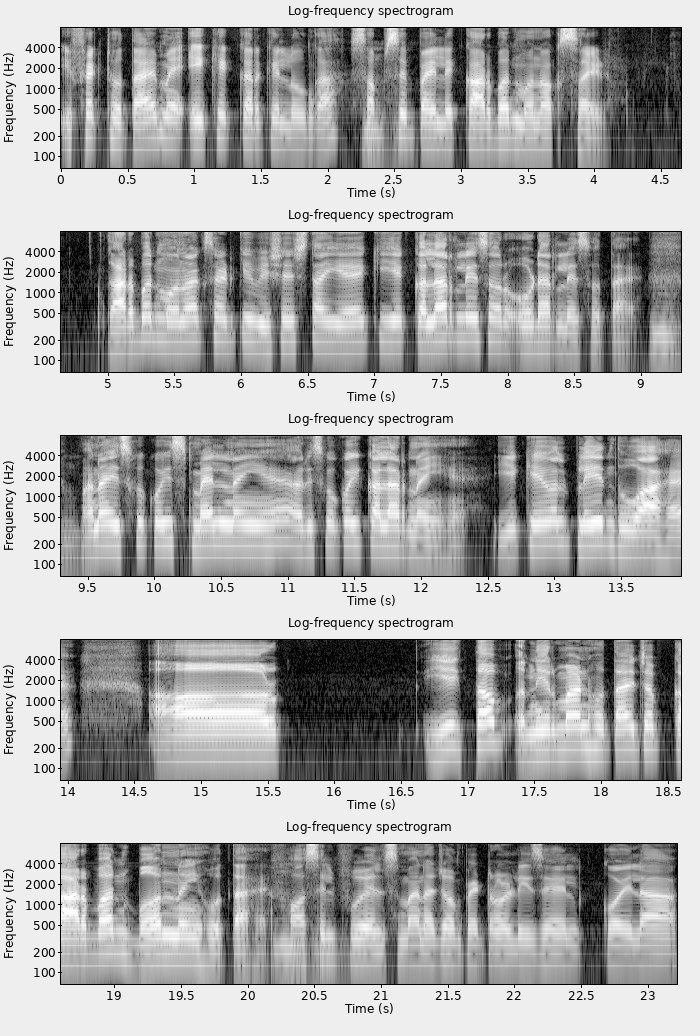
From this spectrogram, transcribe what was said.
इफ़ेक्ट होता है। मैं एक एक करके लूँगा। सबसे पहले कार्बन मोनोऑक्साइड। कार्बन मोनोऑक्साइड की विशेषता यह है कि ये कलरलेस और ओडरलेस होता है। माना इसको कोई स्मेल नहीं है और इसको कोई कलर नहीं है। ये केवल प्लेन धुआँ है और ये तब निर्माण होता है जब कार्बन बर्न नहीं होता है। फॉसिल फ्यूल्स माना जो हम पेट्रोल डीजल कोयला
